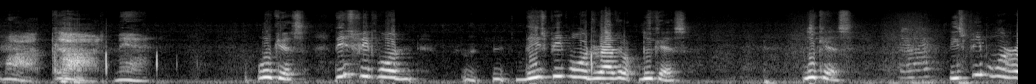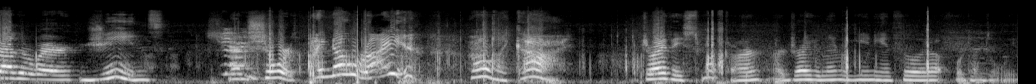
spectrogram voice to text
Oh, God, man. Lucas, these people would... These people would rather... Lucas. Lucas. These people would rather wear jeans than shorts. I know, right? Oh, my God. Drive a smart car or drive a Lamborghini and fill it up four times a week.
